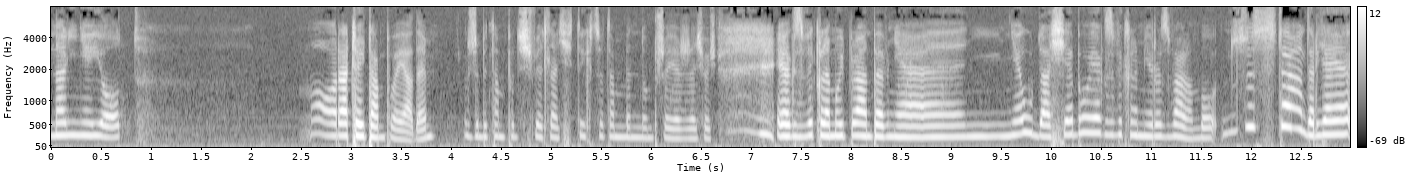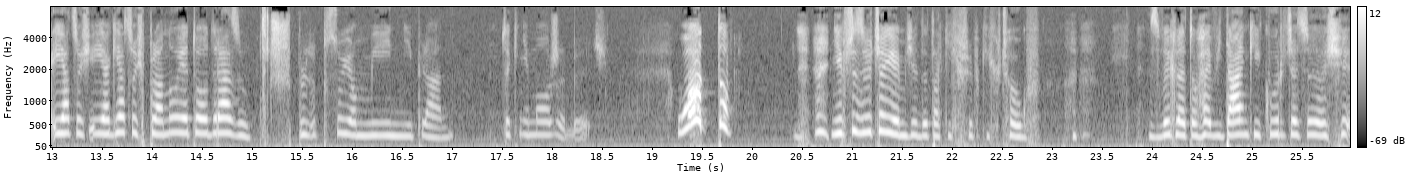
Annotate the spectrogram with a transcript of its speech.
na linię J. No, raczej tam pojadę, żeby tam podświetlać tych, co tam będą przejeżdżać, choć jak zwykle mój plan pewnie nie uda się, bo jak zwykle mnie rozwalą, bo to jest standard, ja, ja, coś, jak ja coś planuję, to od razu psują mi inni plan. Tak nie może być. What the... Nie przyzwyczaiłem się do takich szybkich czołgów. Zwykle to heavy tanki, kurczę, coś e,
